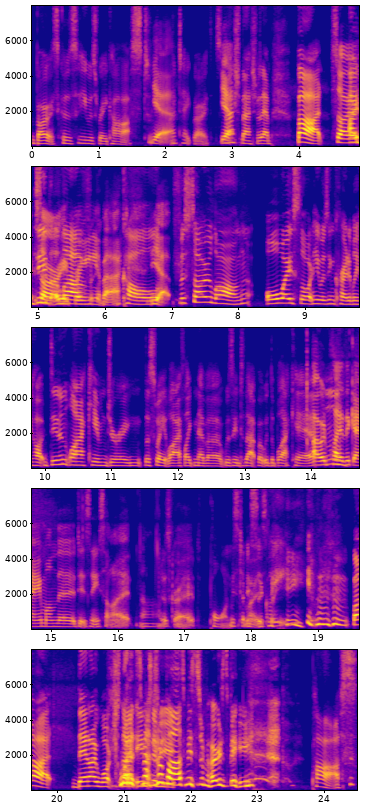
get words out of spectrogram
both because he was recast. Yeah. I'd take both. Smash, Yeah. smash for them. But So I did sorry, love bringing it back. Cole Yeah. for so long. Always thought he was incredibly hot. Didn't like him during the Suite Life. Like never was into that. But with the black hair, I would play Mm. the game on the Disney site. Oh, It was great. Porn, Mr. Moseby. but then I watched that smash or interview. pass, Mr. Moseby. Pass.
